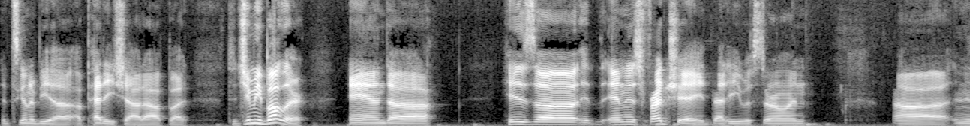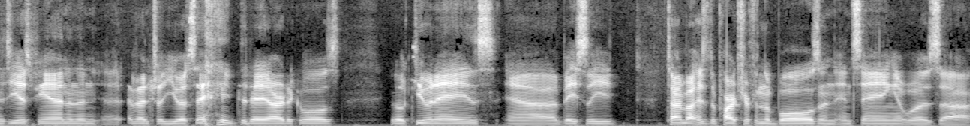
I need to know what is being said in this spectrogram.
it's going to be a, a petty shout out, but to Jimmy Butler and uh, his uh, and his Fred shade that he was throwing uh, in his ESPN and then uh, eventually USA Today articles, little Q and A's, uh, basically talking about his departure from the Bulls and, and saying it was uh,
